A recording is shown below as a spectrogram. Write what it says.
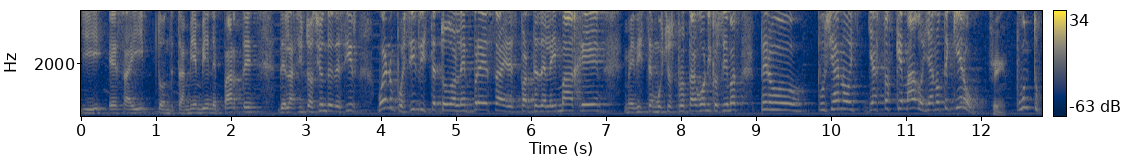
Y es ahí donde también viene parte de la situación de decir, bueno, pues sí, diste todo a la empresa, eres parte de la imagen, me diste muchos protagónicos y demás, pero pues ya no, ya estás quemado, ya no te quiero. Sí. Punto.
